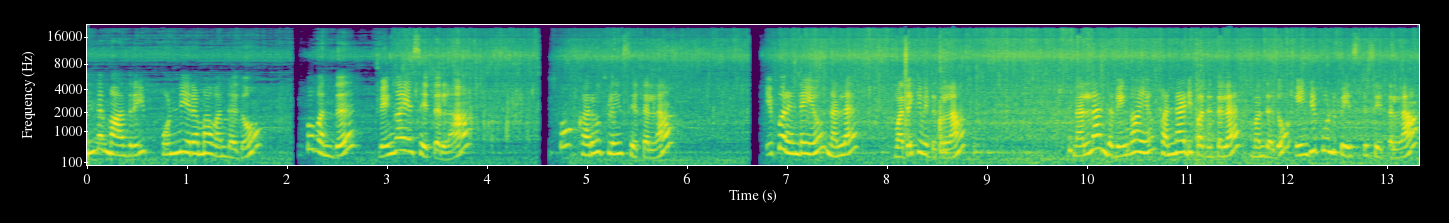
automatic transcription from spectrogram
இந்த மாதிரி பொன்னிறமாக வந்ததும் இப்போ வந்து வெங்காயம் சேர்த்துடலாம். இப்போ கருவேப்பிலையும் சேர்த்துடலாம். இப்போ ரெண்டையும் நல்லா வதக்கி விட்டுக்கலாம். நல்லா அந்த வெங்காயம் கண்ணாடி பதத்தில் வந்ததும் இஞ்சி பூண்டு பேஸ்ட்டு சேர்த்துடலாம்.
